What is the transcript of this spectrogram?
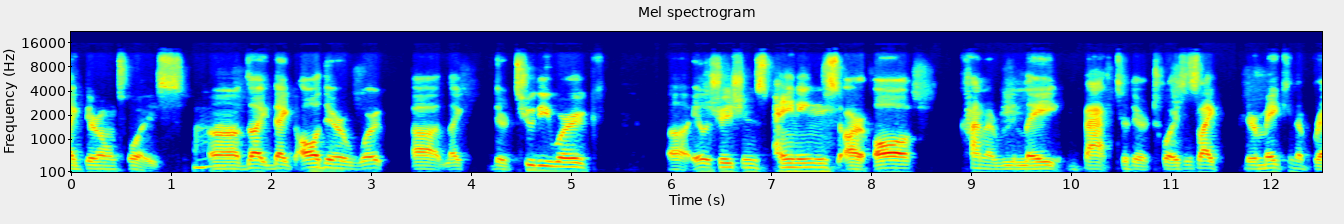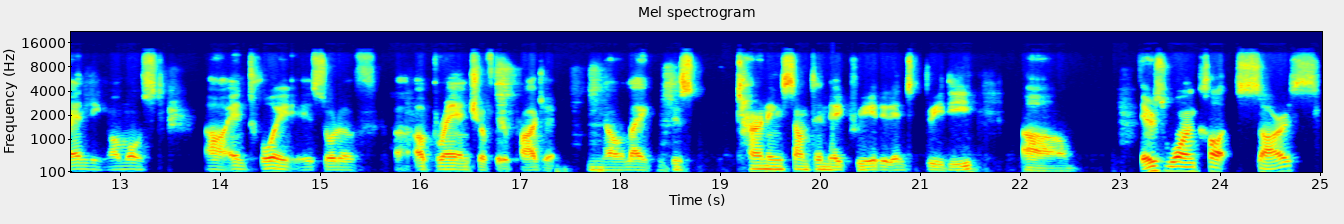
like their own toys. Uh like like all their work uh like their 2d work uh illustrations paintings are all kind of relate back to their toys. It's like they're making a branding almost uh and toy is sort of a, a branch of their project you know like just turning something they created into 3d um there's one called sars.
